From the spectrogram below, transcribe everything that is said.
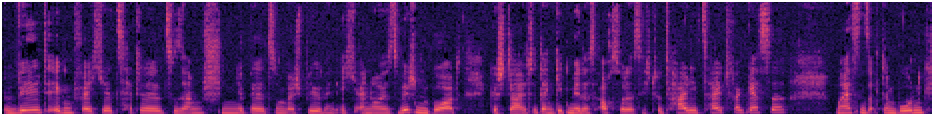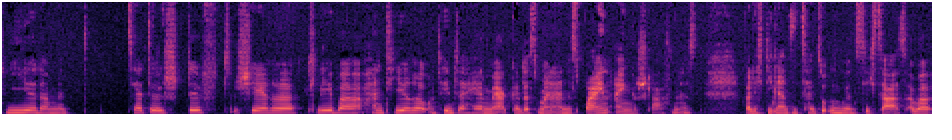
wild irgendwelche Zettel zusammenschnippelt, zum Beispiel wenn ich ein neues Vision Board gestalte, dann geht mir das auch so, dass ich total die Zeit vergesse, meistens auf dem Boden knie, damit Zettel, Stift, Schere, Kleber hantiere und hinterher merke, dass mein eines Bein eingeschlafen ist, weil ich die ganze Zeit so ungünstig saß. Aber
